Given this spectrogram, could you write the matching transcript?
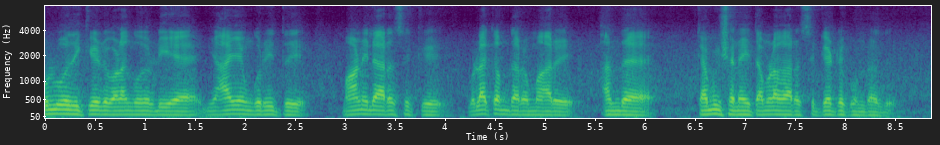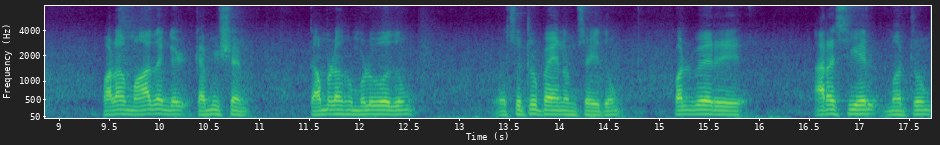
உள்ஒதுக்கீடு வழங்குவதுடைய நியாயம் குறித்து மாநில அரசுக்கு விளக்கம் தருமாறு அந்த கமிஷனை தமிழக அரசு கேட்டுக்கொண்டது. பல மாதங்கள் கமிஷன் தமிழகம் முழுவதும் சுற்றுப்பயணம் செய்தும் பல்வேறு அரசியல் மற்றும்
